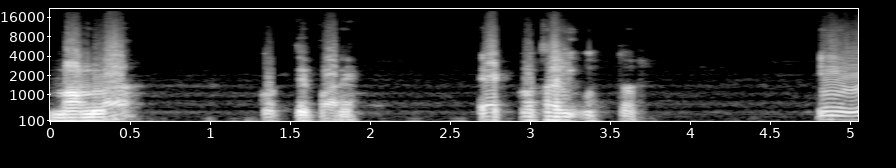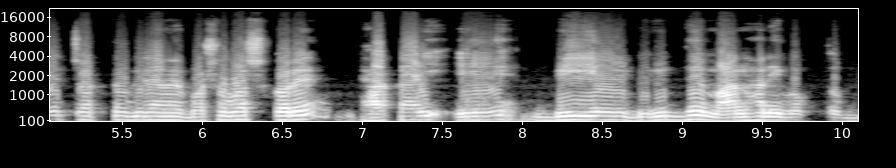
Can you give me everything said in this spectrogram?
মামলা করতে পারে। এক কথাই উত্তর। এ চট্টগ্রামে বসবাস করে, ঢাকায় এ, বি এর বিরুদ্ধে মানহানি বক্তব্য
